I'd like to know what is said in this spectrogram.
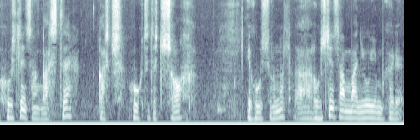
хөгжлийн сангаас те гарч хөөгдөд очиж байгаа. Их үүсвэр нь бол хөгжлийн сан маань юу юм гэхээр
